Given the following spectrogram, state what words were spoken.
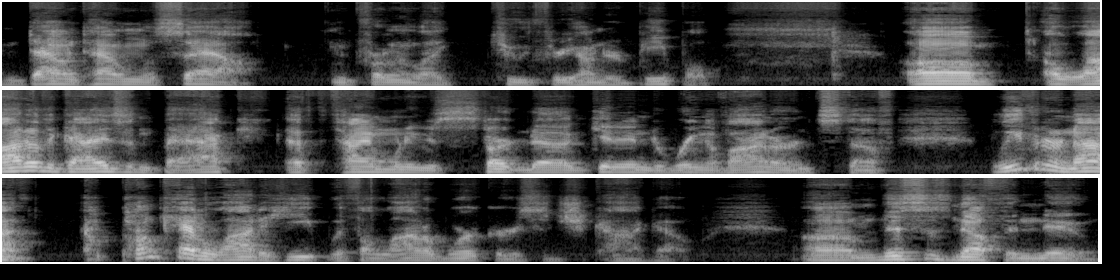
in downtown LaSalle in front of like two, three hundred people. Um, a lot of the guys in back at the time when he was starting to get into Ring of Honor and stuff, believe it or not, Punk had a lot of heat with a lot of workers in Chicago. Um, this is nothing new.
